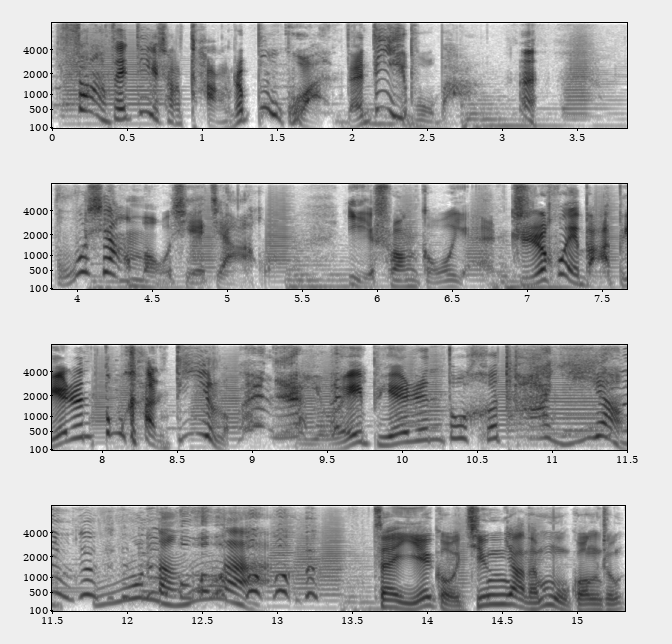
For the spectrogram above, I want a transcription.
放在地上躺着不管的地步吧？哼，不像某些家伙，一双狗眼只会把别人都看低了，以为别人都和他一样无能啊！在野狗惊讶的目光中，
